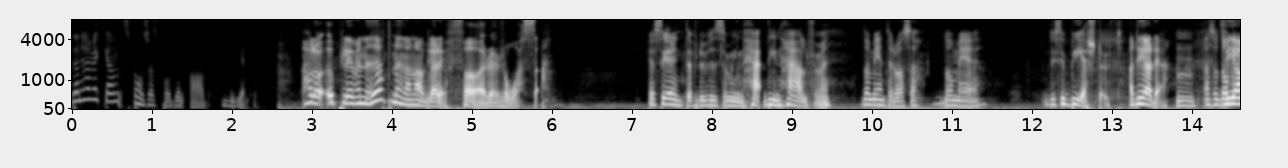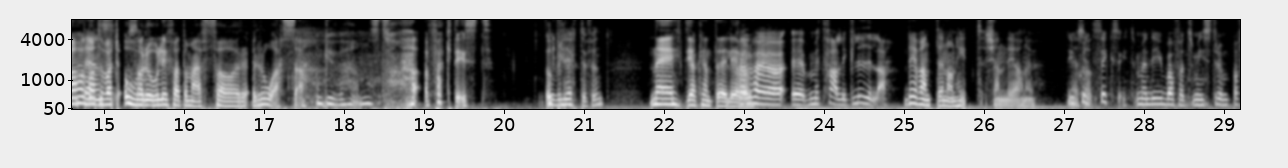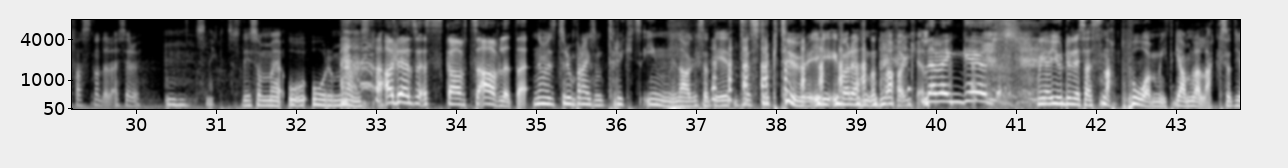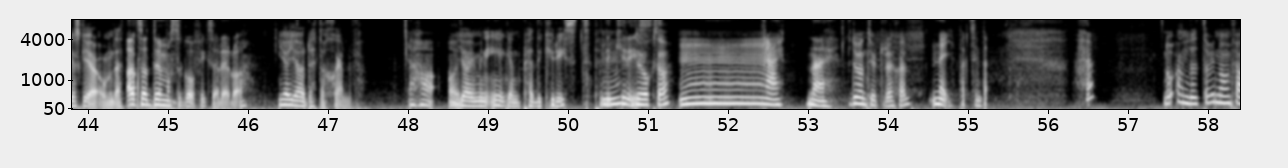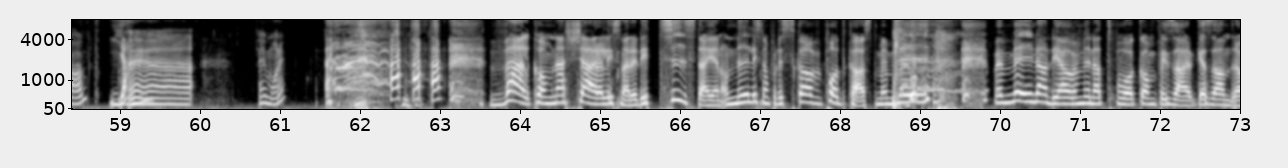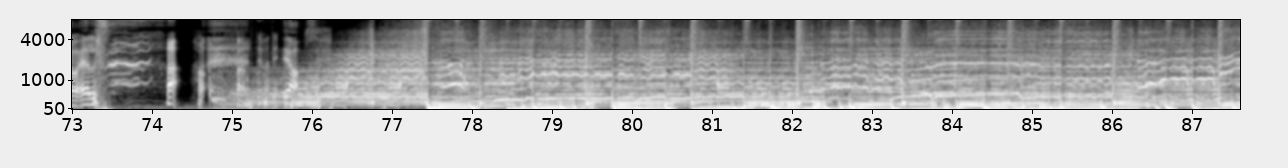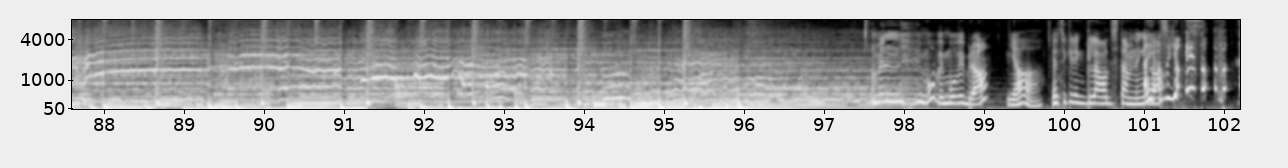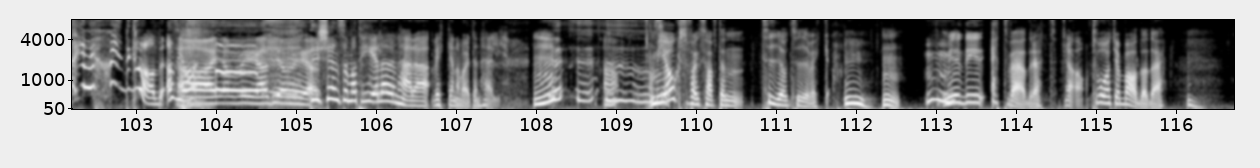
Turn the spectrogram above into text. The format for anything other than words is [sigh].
Den här veckan sponsras podden av Lelo. Hallå, upplever ni att mina naglar är för rosa? Jag ser inte för du visar min hä- din häl för mig. De är inte rosa. De är, Det ser beige ut. Ja det gör det. Mm. alltså de för jag har gått och varit som- orolig för att de är för rosa. Åh gud vad hemskt. Faktiskt. Det är väl jättefint. Nej jag kan inte leva. Själv har jag eh, metallic lila. Det var inte någon hit kände jag nu. Det är skitsexigt men det är ju bara för att min strumpa fastnade där ser du. Mm, snyggt. Så det är som eh, o-. [laughs] Ja det har skavts av lite. Nej men strumpan har liksom tryckts in i nageln så att det är struktur i, i varenda nagel. Nej men gud. Men jag gjorde det så här snabbt på mitt gamla lack så att jag ska göra om detta. Alltså du måste gå och fixa det då. Jag gör detta själv. Jaha, oj. Jag är min egen pedikyrist. Pedikyrist. Du också? Mm, nej, Nej. Du har inte gjort det själv? nej faktiskt inte. Då anlitar vi någon för allt. Ja. Eh, hur mår ni? Välkomna kära lyssnare, det är tisdag igen och ni lyssnar på The Skav podcast med mig, [laughs] med mig Nadja och med mina två kompisar Cassandra och Elsa. Det var det. Ja. Vi? Mår vi bra? Ja. Jag tycker det är en glad stämning Aj, idag. alltså jag är så, jag är skitglad! Alltså jag, ja, jag vet, jag det vet. känns som att hela den här äh, veckan har varit en helg. Mm. Ja. Men jag har också faktiskt haft en 10 av 10 vecka. Mm. Mm. Mm. Men det är ett vädret, Ja. två att jag badade, Mm.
